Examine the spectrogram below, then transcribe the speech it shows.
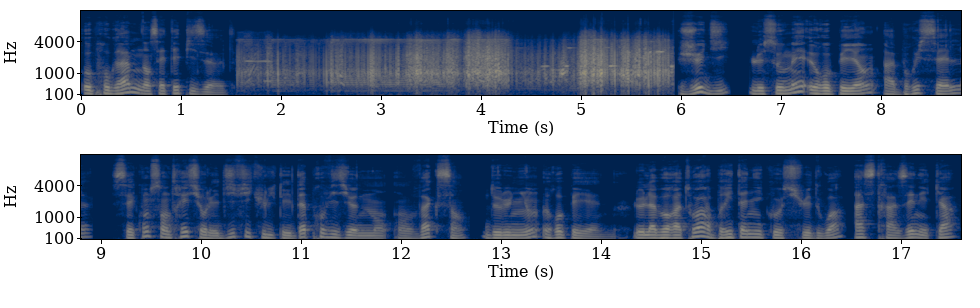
Au programme dans cet épisode. Jeudi, le sommet européen à Bruxelles s'est concentré sur les difficultés d'approvisionnement en vaccins de l'Union européenne. Le laboratoire britannico-suédois AstraZeneca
